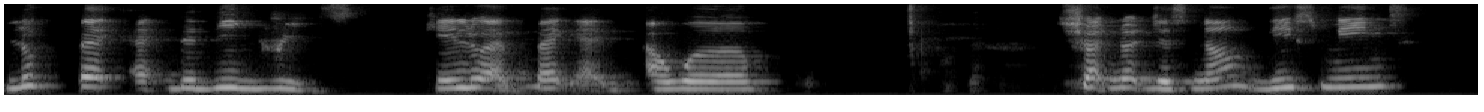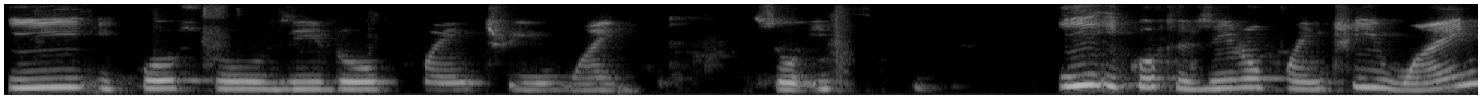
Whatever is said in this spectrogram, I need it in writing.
Look back at the degrees. Okay, look at back at our short note just now. This means E equals to 0 0.31. So if E equals to 0 0.31,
